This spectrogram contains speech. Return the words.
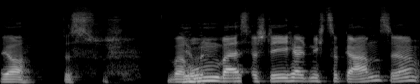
ja, das warum, ja, weiß, verstehe ich halt nicht so ganz, ja.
